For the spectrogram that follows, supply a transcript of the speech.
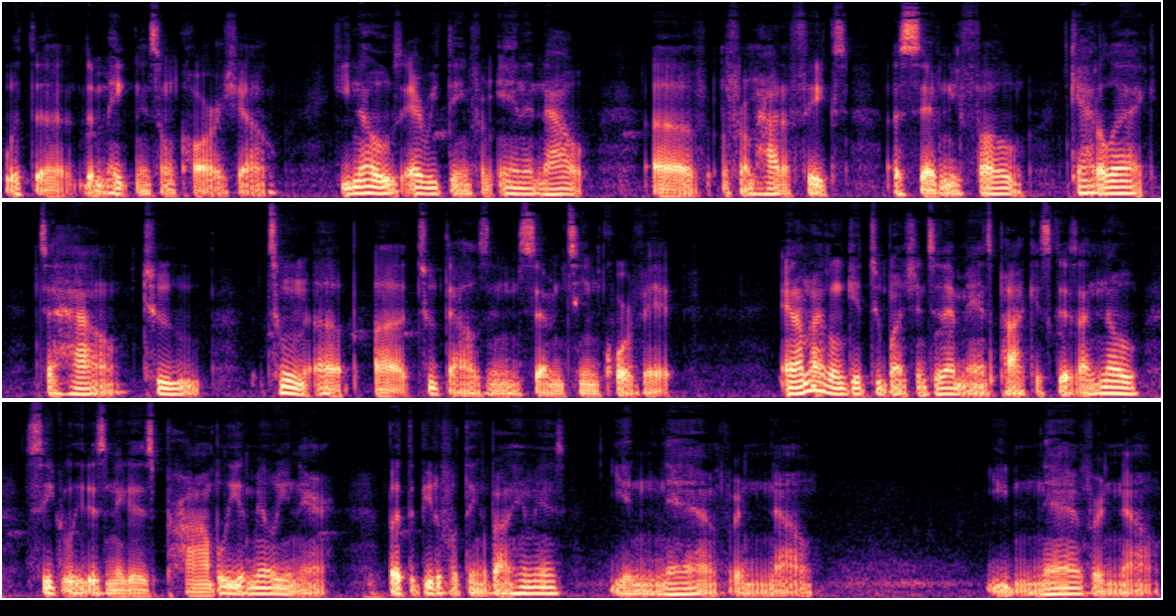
with the the maintenance on cars, yo. He knows everything from in and out of from how to fix a 74 Cadillac to how to tune up a 2017 Corvette. And I'm not going to get too much into that man's pockets because I know secretly this nigga is probably a millionaire. But the beautiful thing about him is you never know. You never know.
